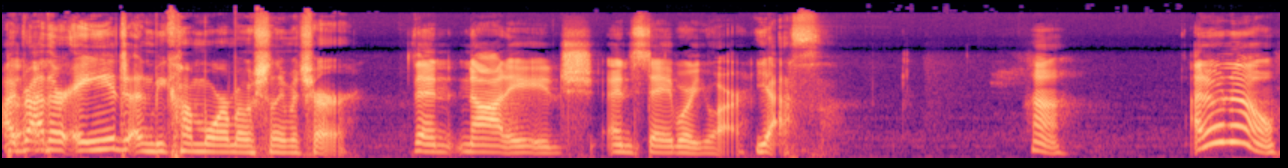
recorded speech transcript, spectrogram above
I'd rather age and become more emotionally mature. than not age and stay where you are. Yes. Huh. I don't know.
